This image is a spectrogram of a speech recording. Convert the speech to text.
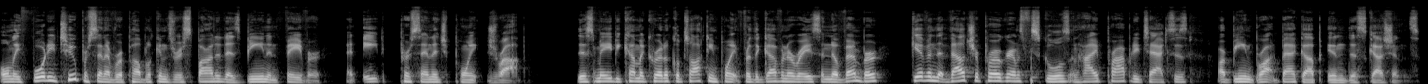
Only 42% of Republicans responded as being in favor, an 8 percentage point drop. This may become a critical talking point for the governor race in November, given that voucher programs for schools and high property taxes are being brought back up in discussions.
